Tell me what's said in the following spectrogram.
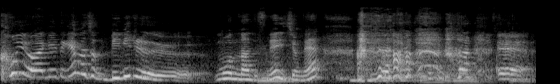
声を上げてやっぱちょっとビビるもんなんですね、うん。一応ね。ええ。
